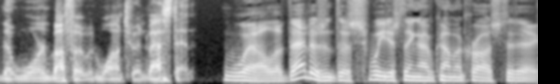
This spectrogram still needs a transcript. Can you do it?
that Warren Buffett would want to invest in. Well, if that isn't the sweetest thing I've come across today.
